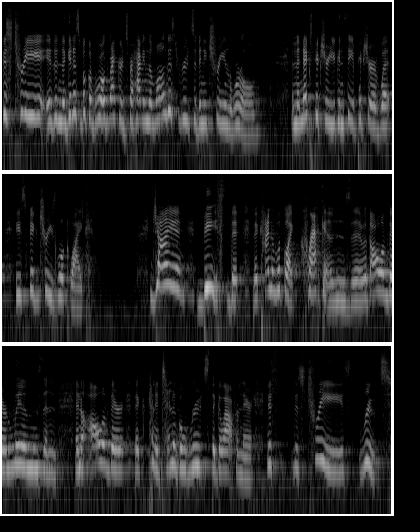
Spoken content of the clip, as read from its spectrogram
This tree is in the Guinness Book of World Records for having the longest roots of any tree in the world. And the next picture, you can see a picture of what these fig trees look like. Giant beasts that, that kind of look like krakens uh, with all of their limbs and, and all of their the kind of tentacle roots that go out from there. This, this tree's roots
